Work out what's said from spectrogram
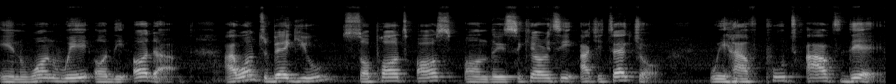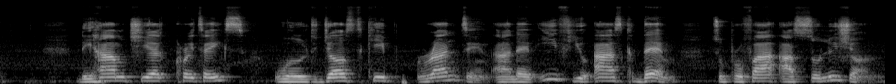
in one way or the other. I want to beg you support us on the security architecture we have put out there. The armchair critics will just keep ranting and then if you ask them to provide a solution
